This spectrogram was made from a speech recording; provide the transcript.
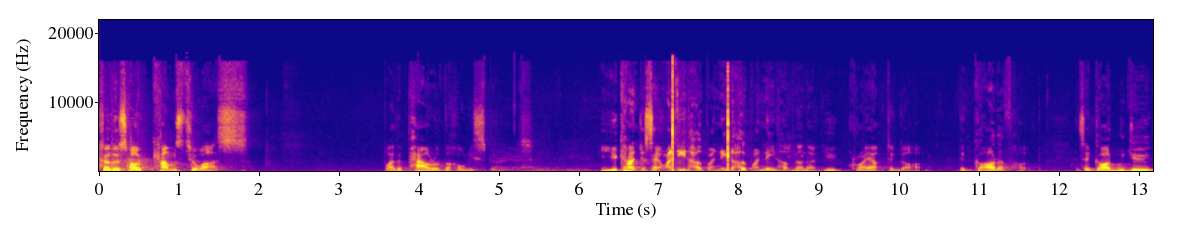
So, this hope comes to us by the power of the Holy Spirit. You can't just say, oh, I need hope, I need hope, I need hope. No, no. You cry out to God, the God of hope, and say, God, would you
